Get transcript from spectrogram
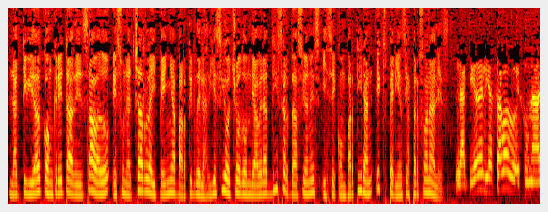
La actividad concreta del sábado es una charla y peña a partir de las 18 donde habrá disertaciones y se compartirán experiencias personales. La actividad del día sábado es una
